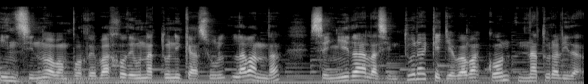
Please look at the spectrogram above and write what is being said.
insinuaban por debajo de una túnica azul lavanda ceñida a la cintura que llevaba con naturalidad.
